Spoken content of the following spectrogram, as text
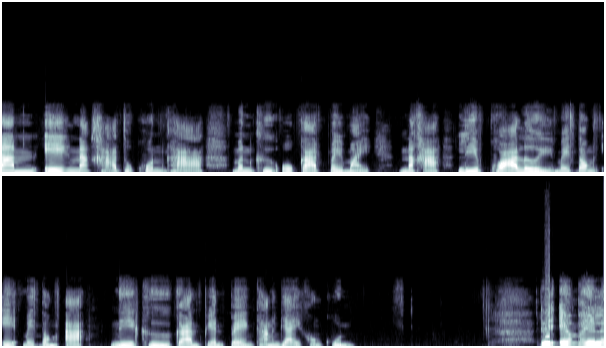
นั่นเองนะคะทุกคนค่ะ มันคือโอกาสใหม่ๆนะคะ รีบคว้าเลยไม่ต้องเอะไม่ต้องอะ นี่คือการเปลี่ยนแปลงครั้งใหญ่ของคุณดีเอ็มไพเล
